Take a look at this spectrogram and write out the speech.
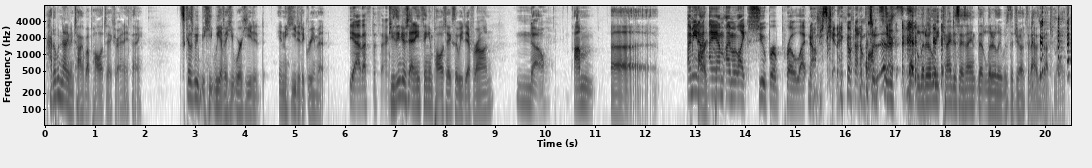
How do we not even talk about politics or anything? It's because we we have a we're heated in a heated agreement. yeah, that's the thing. Do you think there's anything in politics that we differ on? no. I'm uh, I mean, I, I am. I'm like super pro life. No, I'm just kidding. I'm not a monster. that, that literally. Can I just say something? That literally was the joke that I was about to make.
